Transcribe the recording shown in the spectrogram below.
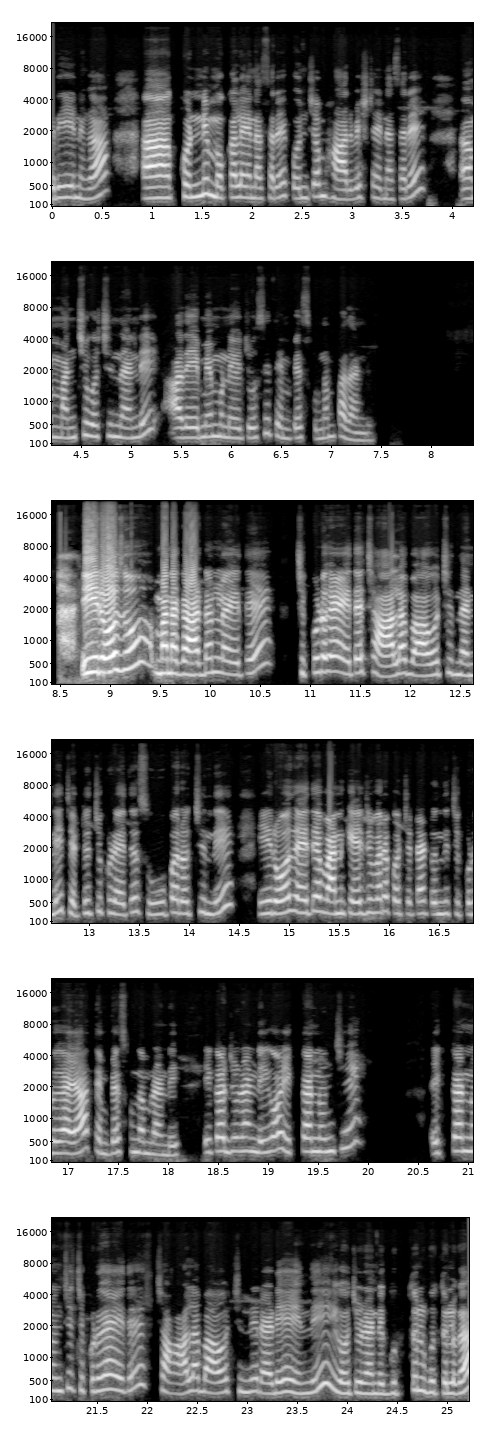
గ్రీన్గా కొన్ని మొక్కలైనా సరే కొంచెం హార్వెస్ట్ అయినా సరే మంచిగా వచ్చిందండి. అదేమేమి ఉన్నాయో చూసి తెంపేసుకుందాం పదండి. ఈ రోజు మన గార్డెన్లో అయితే చిక్కుడుగాయ అయితే చాలా బాగా వచ్చిందండి చెట్టు చిక్కుడు అయితే సూపర్ వచ్చింది. ఈ రోజు అయితే వన్ కేజీ వరకు వచ్చేటట్టు ఉంది చిక్కుడుగాయ. తెంపేసుకుందాం రండి. ఇక్కడ చూడండి ఇగో ఇక్కడ నుంచి ఇక్కడ నుంచి చిక్కుడుగాయ అయితే చాలా బాగా వచ్చింది రెడీ అయింది. ఇగో చూడండి గుత్తులు గుత్తులుగా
